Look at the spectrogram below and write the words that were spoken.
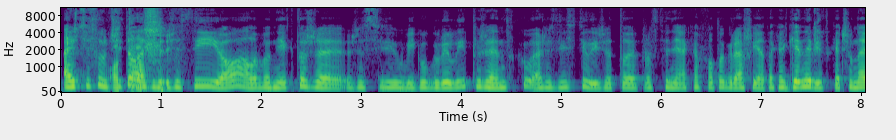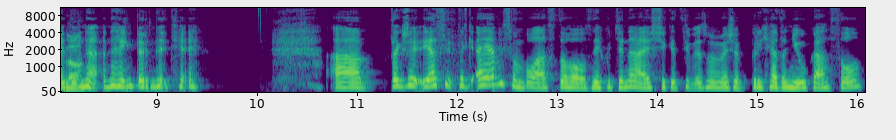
a ešte som čítala, že, že CEO alebo niekto, že, že si ju vygooglili, tú ženskú a že zistili, že to je proste nejaká fotografia, taká generická, čo nájdeš no. na, na internete. A, takže ja si, tak aj ja by som bola z toho znechutená, ešte keď si vezmeme, že prichádza Newcastle,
